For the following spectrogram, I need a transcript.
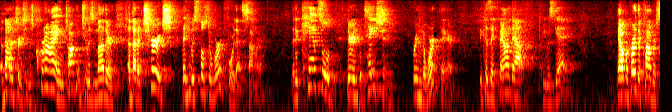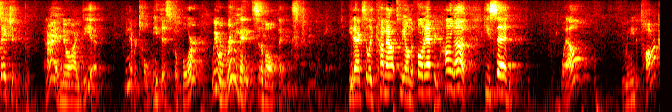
about a church. He was crying, talking to his mother about a church that he was supposed to work for that summer that had canceled their invitation for him to work there because they found out he was gay. I overheard the conversation, and I had no idea. He never told me this before. We were roommates, of all things. He'd actually come out to me on the phone after he hung up. He said, Well, do we need to talk?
